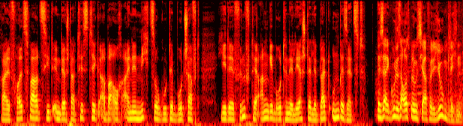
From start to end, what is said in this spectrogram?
Ralf Holzwart sieht in der Statistik aber auch eine nicht so gute Botschaft. Jede fünfte angebotene Lehrstelle bleibt unbesetzt. Es ist ein gutes Ausbildungsjahr für die Jugendlichen,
